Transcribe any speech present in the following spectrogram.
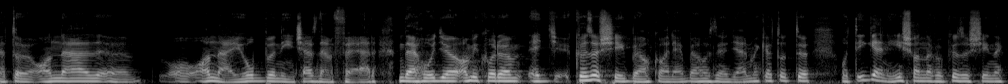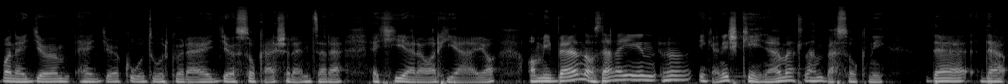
Tehát annál annál jobb nincs, ez nem fair. De hogy amikor egy közösségbe akarják behozni a gyermeket, ott, ott igenis annak a közösségnek van egy, egy kultúrköre, egy szokásrendszere, egy hierarchiája, amiben az elején igenis kényelmetlen beszokni. De, de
